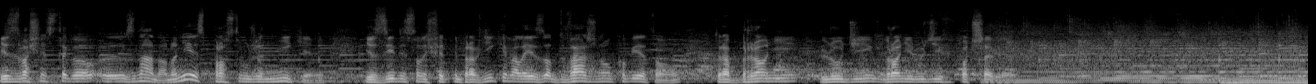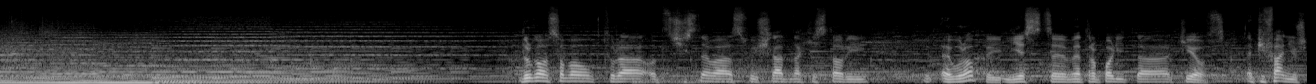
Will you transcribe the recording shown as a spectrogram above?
jest właśnie z tego e, znana. No nie jest prostym urzędnikiem, jest z jednej strony świetnym prawnikiem, ale jest odważną kobietą, która broni ludzi, broni ludzi w potrzebie. Drugą osobą, która odcisnęła swój ślad na historii Europy jest metropolita kijowski, Epifaniusz,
